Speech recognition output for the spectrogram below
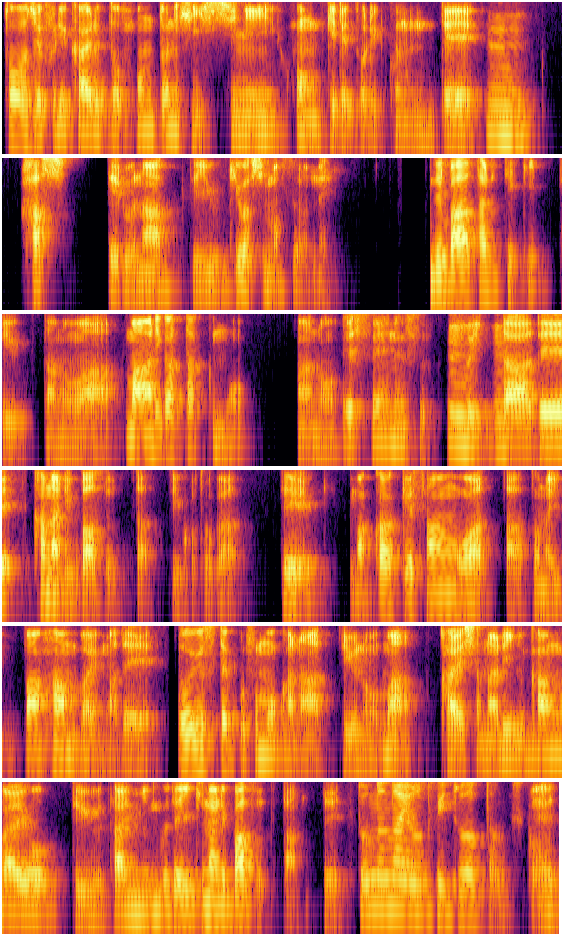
当時振り返ると本当に必死に本気で取り組んでうん。走ってるなっていう気はしますよね。で、場当たり的って言ったのは、まあ、ありがたくも、あの、SNS、うんうん Twitter でかなりバズったっていうことがあって、幕開けさん終わった後の一般販売までどういうステップ踏もうかなっていうのを、まあ、会社なりに考えようっていうタイミングでいきなりバズったんで、どんな内容のツイートだったんですか？えっ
